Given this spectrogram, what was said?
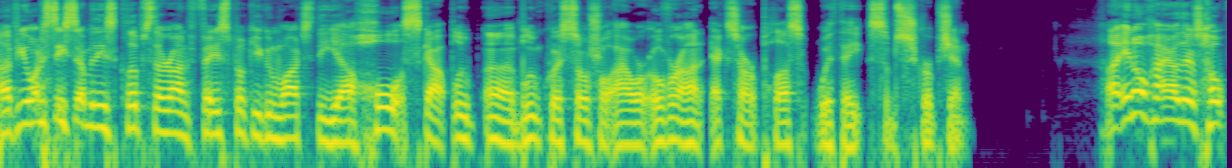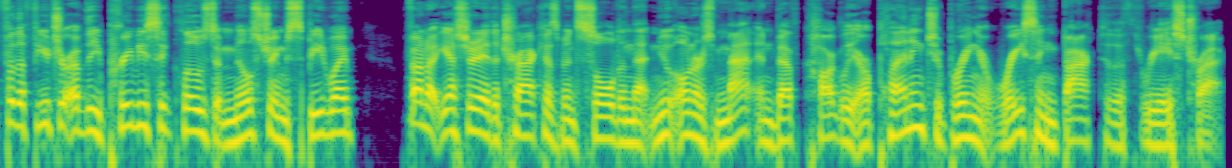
Uh, if you want to see some of these clips, they're on Facebook. You can watch the uh, whole Scott Bloom, uh, Bloomquist social hour over on XR Plus with a subscription. Uh, in Ohio, there's hope for the future of the previously closed Millstream Speedway. Found out yesterday the track has been sold and that new owners Matt and Beth Cogley are planning to bring racing back to the 3 Ace track.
